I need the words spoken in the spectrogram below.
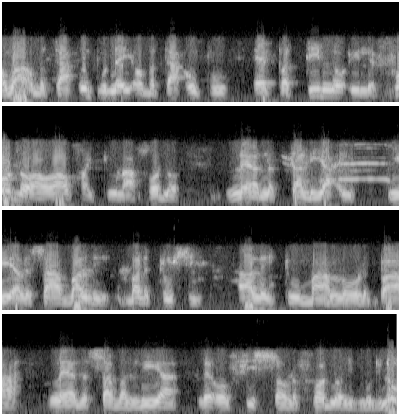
auā o matā'upu nei o matā'upu e patino i le fono aoao faitulafono lea na tali a'i ia le savali ma le tusi a le itumālō le pā. Lea na savalia le ofisa o le fono i mulinu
